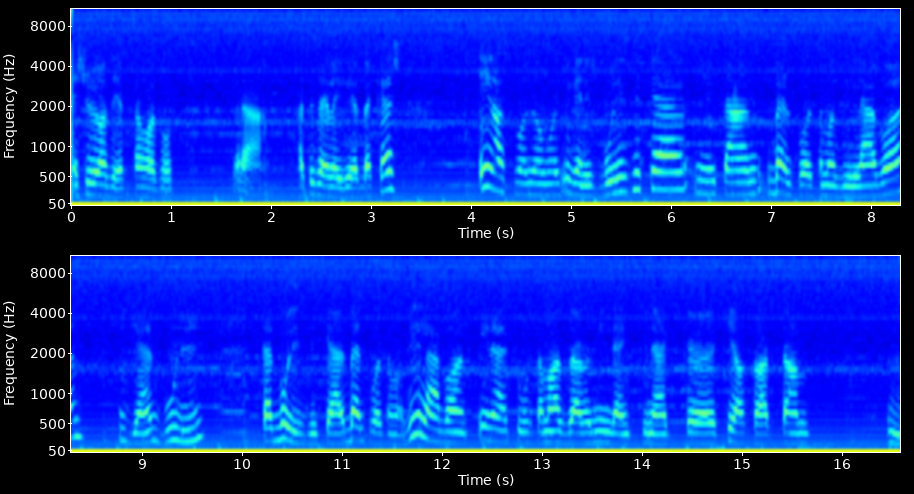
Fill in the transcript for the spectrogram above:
és ő azért szavazott rá. Hát ez elég érdekes. Én azt mondom, hogy igenis bulizni kell, miután bent voltam a villában, igen, buli, tehát bulizni kell. Bent voltam a villában, én eltúrtam azzal, hogy mindenkinek ki akartam, hm,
